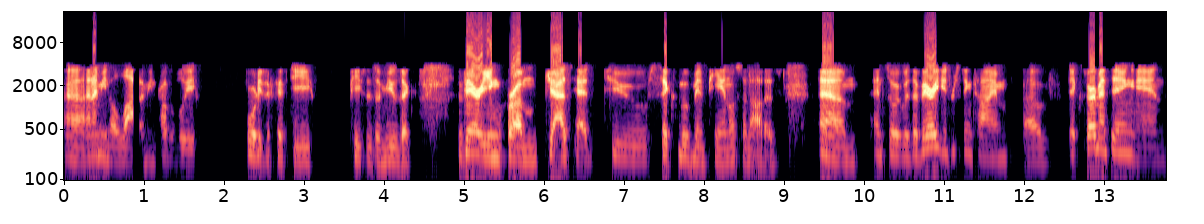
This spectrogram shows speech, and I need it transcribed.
uh, and I mean a lot. I mean probably 40 to 50 pieces of music, varying from jazz heads to six movement piano sonatas. Um, and so it was a very interesting time of experimenting and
